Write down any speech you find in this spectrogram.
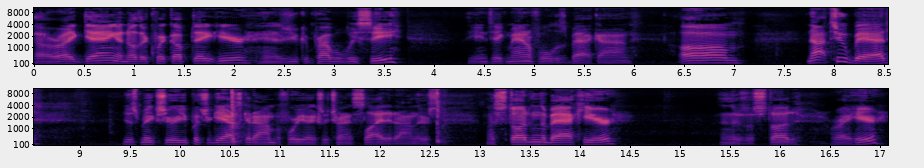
All right, gang, another quick update here. As you can probably see, the intake manifold is back on. Um, not too bad. Just make sure you put your gasket on before you actually try and slide it on. There's a stud in the back here, and there's a stud right here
